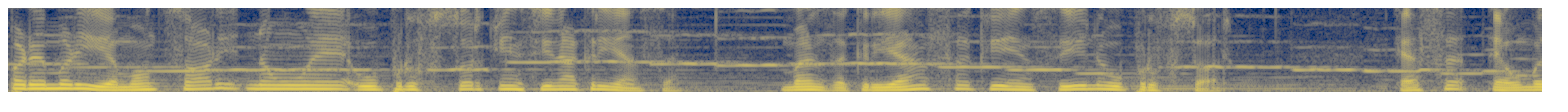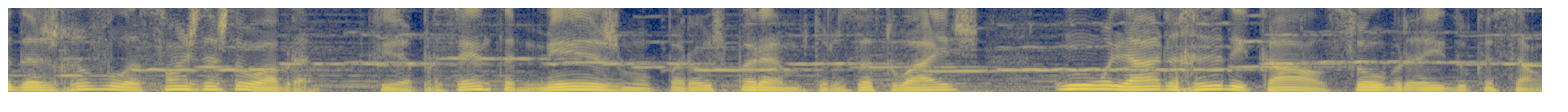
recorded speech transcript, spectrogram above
Para Maria Montessori, não é o professor que ensina a criança, mas a criança que ensina o professor. Essa é uma das revelações desta obra, que apresenta, mesmo para os parâmetros atuais, um olhar radical sobre a educação.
